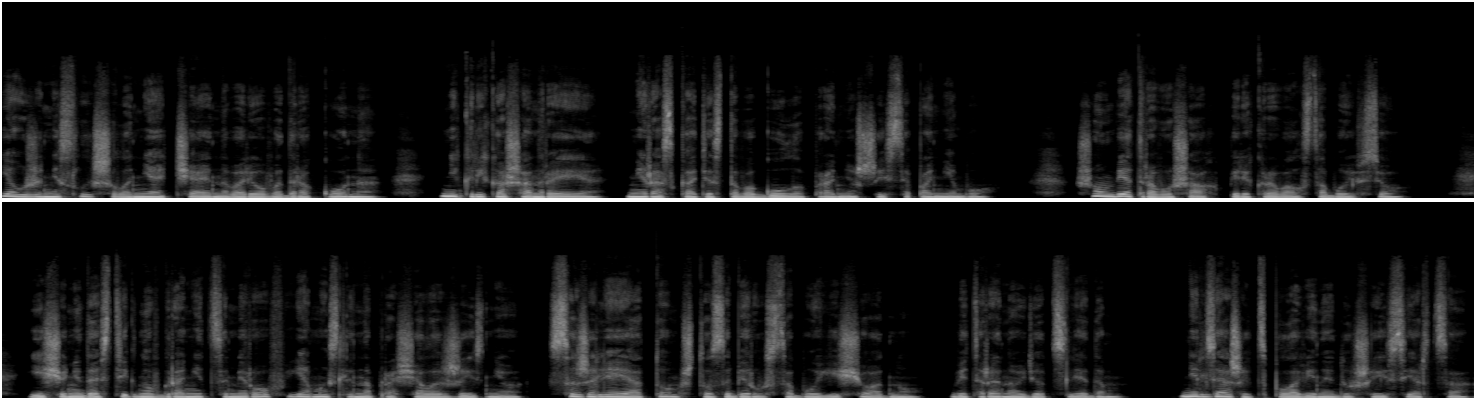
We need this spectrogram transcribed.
я уже не слышала ни отчаянного рева дракона, ни крика Шанрея, ни раскатистого гула, пронесшийся по небу. Шум ветра в ушах перекрывал собой все. Еще не достигнув границы миров, я мысленно прощалась с жизнью, сожалея о том, что заберу с собой еще одну, ведь Рен уйдет следом. Нельзя жить с половиной души и сердца,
